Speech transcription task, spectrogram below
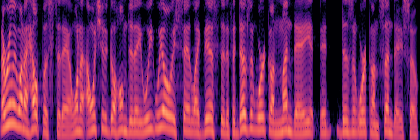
I really want to help us today. I want, to, I want you to go home today. We, we always say like this that if it doesn't work on Monday, it, it doesn't work on Sunday. So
